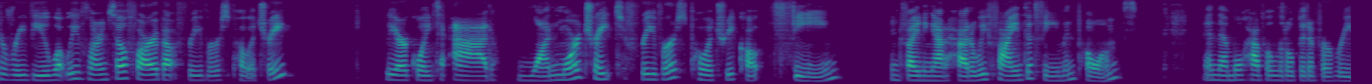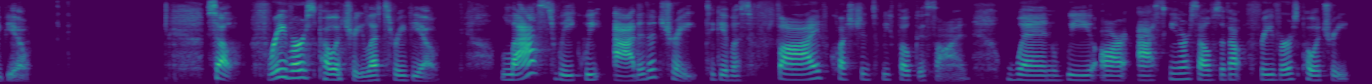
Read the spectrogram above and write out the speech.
to review what we've learned so far about free verse poetry. We are going to add one more trait to free verse poetry called theme and finding out how do we find the theme in poems and then we'll have a little bit of a review. So, free verse poetry, let's review. Last week, we added a trait to give us five questions we focus on when we are asking ourselves about free verse poetry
